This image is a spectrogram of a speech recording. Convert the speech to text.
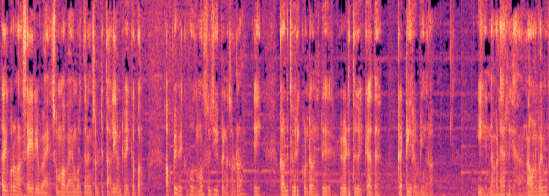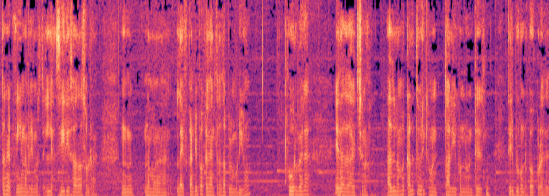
அதுக்கப்புறம் சரி பய சும்மா பயமுறுத்துறேன்னு சொல்லிட்டு தாலி வந்துட்டு வைக்க போகிறோம் அப்படி வைக்க போகும்போது சுஜி இப்போ என்ன சொல்கிறான் ஏய் கழுத்து வரைக்கும் கொண்டு வந்துட்டு எடுத்து வைக்காத கட்டிடு அப்படிங்கிறான். ஏய் என்ன விளையாடுறியா? நான் உன்னை பயமுறுத்தானே இப்போ நீ என்ன பயமுறுத்த? இல்லை சீரியஸாக தான் சொல்கிறேன் நம்ம லைஃப் கண்டிப்பாக கல்யாணத்தில் தான் போய் முடியும். ஒரு வேளை ஏதாவது ஆயிடுச்சுன்னா அது இல்லாமல் கழுத்து வரைக்கும் வந்து தாலியை கொண்டு வந்துட்டு திருப்பி கொண்டு போகக்கூடாது.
